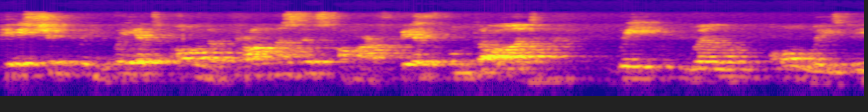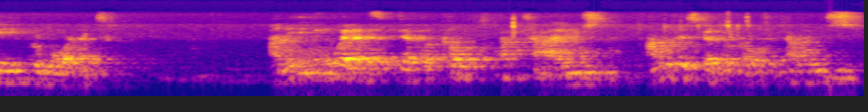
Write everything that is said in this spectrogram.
patiently wait on the promises of our faithful God, we will always be rewarded. And even when it's difficult at times, and it is difficult at times,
